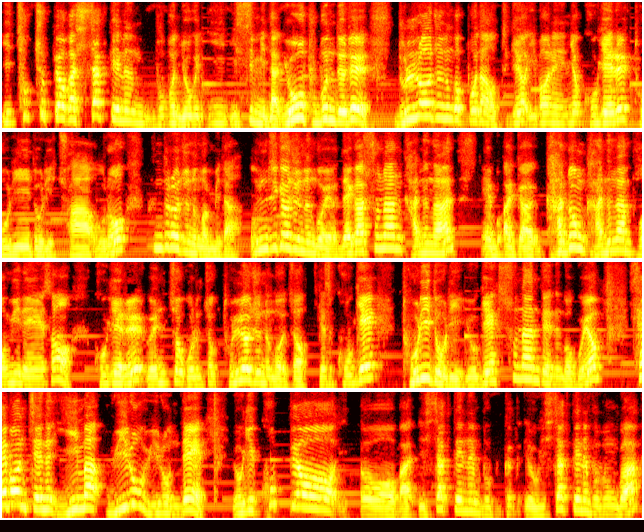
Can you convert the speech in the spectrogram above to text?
이 척추뼈가 시작되는 부분 여기 이- 있습니다. 요 부분들을 눌러주는 것보다 어떻게 해요? 이번에는요 고개를 도리도리 좌우로 흔들어주는 겁니다. 움직여주는 거예요. 내가 순환 가능한 예, 뭐, 아, 그러니까 가동 가능한 범위 내에서 고개를 왼쪽 오른쪽 돌려주는 거죠. 그래서 고개 도리도리 요게 순환되는 거고요. 세 번째는 이마 위로 위로인데 여기 코뼈 어, 시작되는 부분 그- 여기 시작되는 부분과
